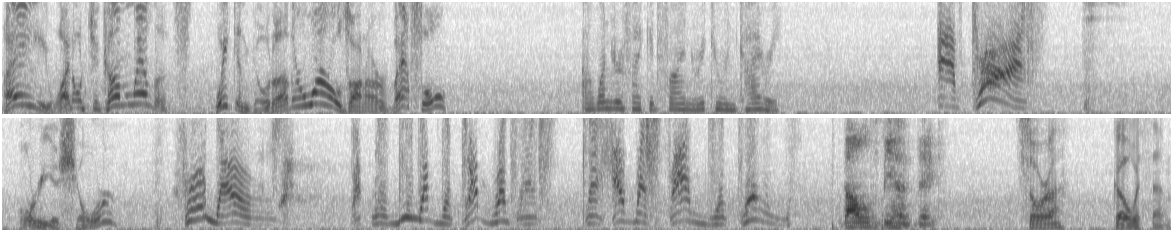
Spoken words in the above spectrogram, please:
Hey, why don't you come with us? We can go to other worlds on our vessel. I wonder if I could find Riku and Kairi. Of course. Are you sure? Who knows? But we need them to come with us to help us find the king. Donald's being a dick. Sora, go with them.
